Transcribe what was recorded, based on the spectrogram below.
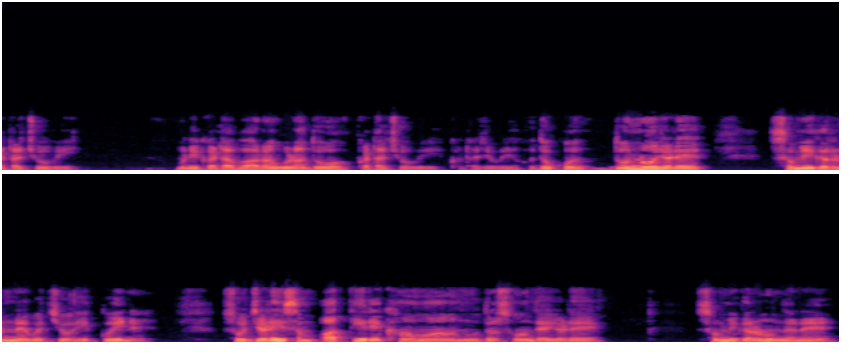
ਘਟਾ 24 ਮਣੀ ਘਟਾ 12 ਗੁਣਾ 2 ਘਟਾ 24 ਘਟਾ 24 ਦੇਖੋ ਦੇਖੋ, ਦੋਨੋਂ ਜਿਹੜੇ ਸਮੀਕਰਨ ਨੇ ਬੱਚਿਓ, ਇੱਕੋ ਹੀ ਨੇ। ਸੋ ਜਿਹੜੀ ਸੰਪਾਤੀ ਰੇਖਾਵਾਂ ਨੂੰ ਦਰਸਾਉਂਦੇ ਜਿਹੜੇ ਸਮੀਕਰਨ ਹੁੰਦੇ ਨੇ,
